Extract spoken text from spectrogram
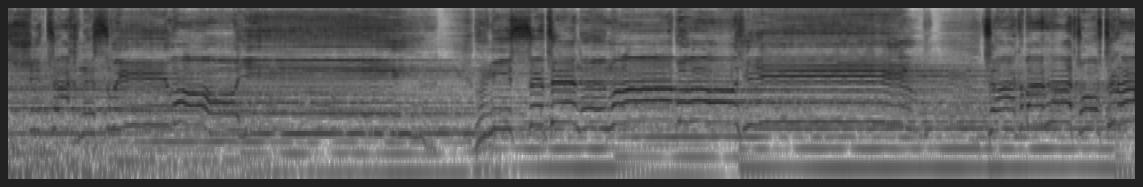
щитах несли вої, в місце, де нема боїв, так багато втрачено,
